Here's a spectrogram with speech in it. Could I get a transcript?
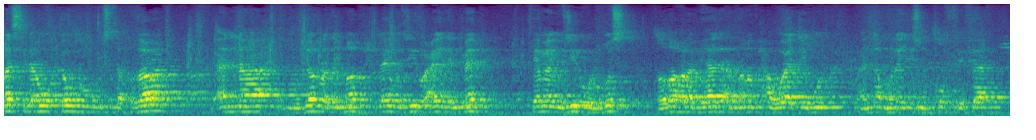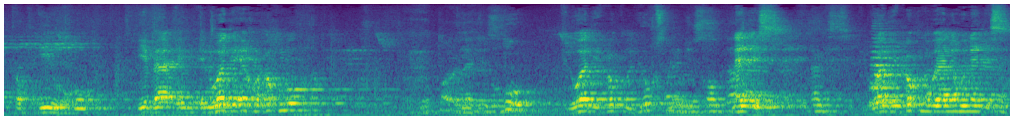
غسله كونه مستقذرا لأن مجرد النضح لا يزيل عين المد كما يزيله الغسل. فظهر بهذا أن نضحه واجب وأنه نجس خفف تطهيره يبقى الوادي إيه حكمه؟ الوادي حكمه. نجس. الوادي حكمه بأنه نجس.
